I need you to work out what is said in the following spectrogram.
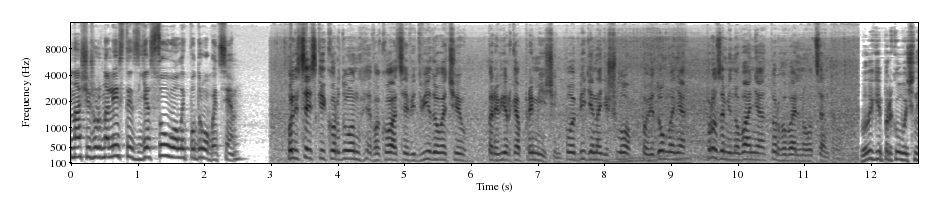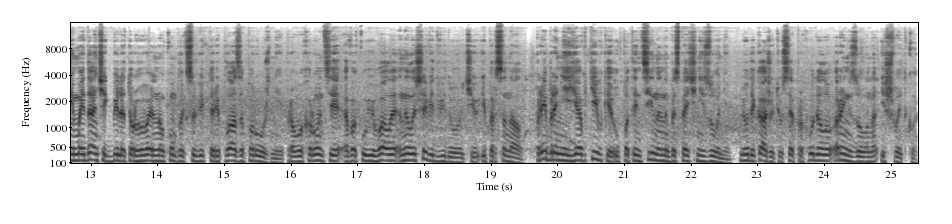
Наші журналісти з'ясовували подробиці. Поліцейський кордон, евакуація відвідувачів, перевірка приміщень. По обіді надійшло повідомлення про замінування торговельного центру. Великий парковочний майданчик біля торговельного комплексу Вікторі Плаза порожній. Правоохоронці евакуювали не лише відвідувачів і персонал. Прибрані є автівки у потенційно небезпечній зоні. Люди кажуть, усе проходило організовано і швидко.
